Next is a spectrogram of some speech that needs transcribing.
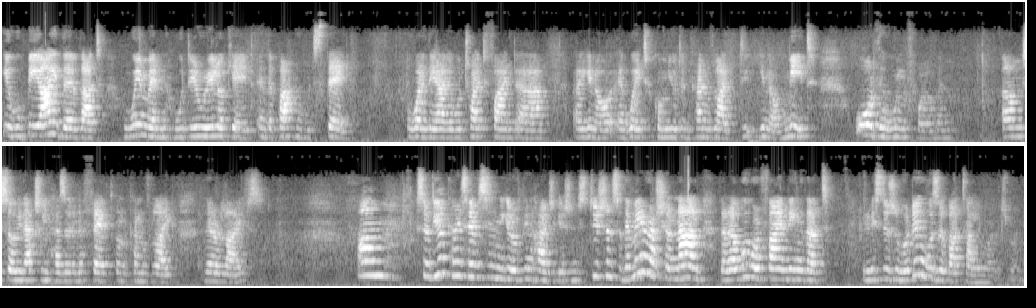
it would be either that women would relocate and the partner would stay, where they are, would try to find, uh, uh, you know, a way to commute and kind of like, you know, meet, or they wouldn't follow them. Um, so it actually has an effect on kind of like their lives. Um, so dual career services in European higher education institutions. So the main rationale that we were finding that institutions were doing was about talent management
